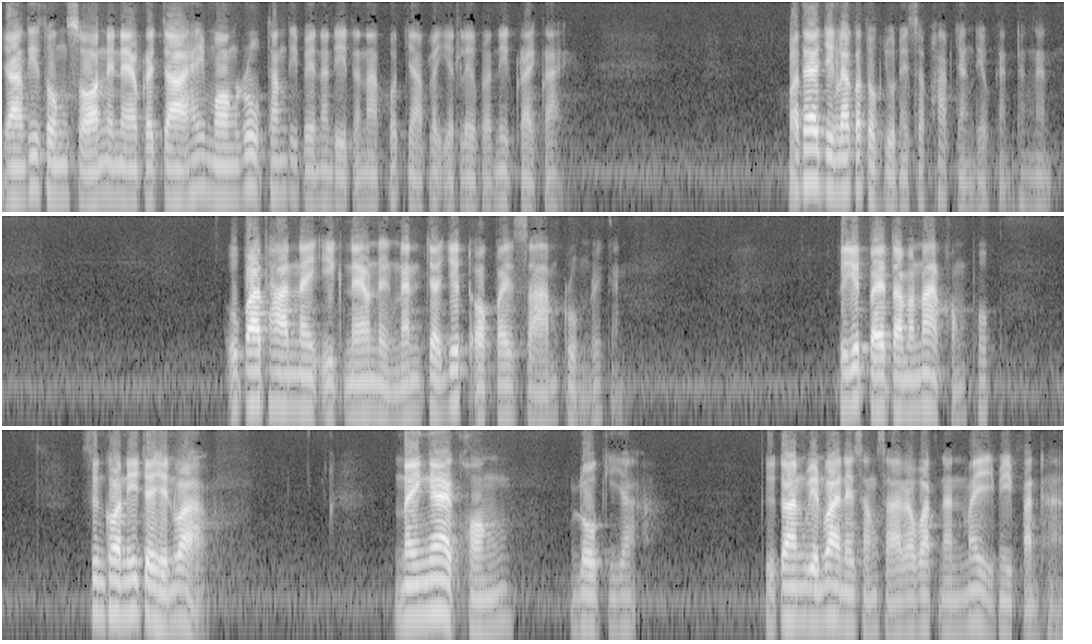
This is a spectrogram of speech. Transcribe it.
อย่างที่ทรงสอนในแนวกระจายให้มองรูปทั้งที่เป็นอดีตอนาคตหยาบละเอียดเร็วประณีตใกล้ๆราะแท้จริงแล้วก็ตกอยู่ในสภาพอย่างเดียวกันทั้งนั้น อุปาทานในอีกแนวหนึ่งนั้นจะยึดออกไปสามกลุ่มด้วยกันคือยึดไปตามอำนาจของภพซึ่งข้อนี้จะเห็นว่า ในแง่ของโลกิยะ คือการเวียนว่ายในสังสารวัฏนั้นไม่มีปัญหา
